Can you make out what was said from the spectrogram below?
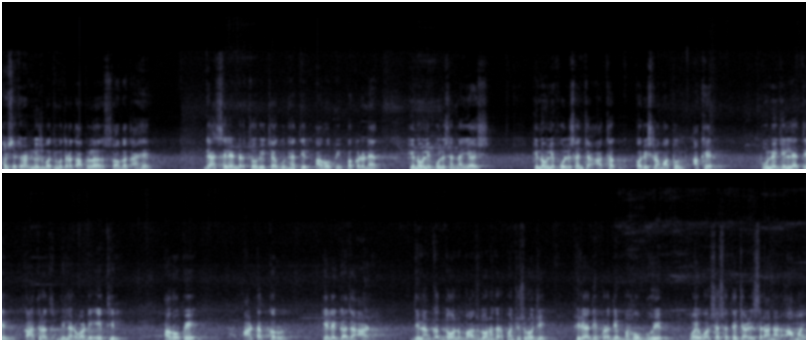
हर्षकिरण न्यूज बातमीपत्रात आपलं स्वागत आहे. गॅस सिलेंडर चोरीच्या गुन्ह्यातील आरोपी पकडण्यात किनवली पोलिसांना यश. किनवली पोलिसांच्या अथक परिश्रमातून अखेर पुणे जिल्ह्यातील कात्रज भिलारवाडी येथील आरोपी अटक करून केले गजा आड दिनांक दोन पाच दोन हजार पंचवीस रोजी फिर्यादी प्रदीप भाऊ भोईर वय वर्ष सत्तेचाळीस राहणार आमाय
